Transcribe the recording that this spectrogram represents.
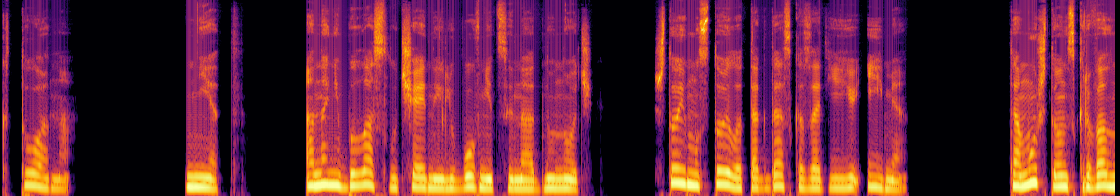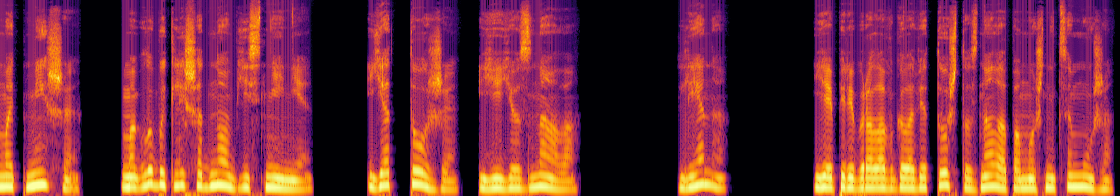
Кто она? Нет, она не была случайной любовницей на одну ночь. Что ему стоило тогда сказать ее имя? Тому, что он скрывал мать Миши, могло быть лишь одно объяснение. Я тоже ее знала. Лена? Я перебрала в голове то, что знала о помощнице мужа.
